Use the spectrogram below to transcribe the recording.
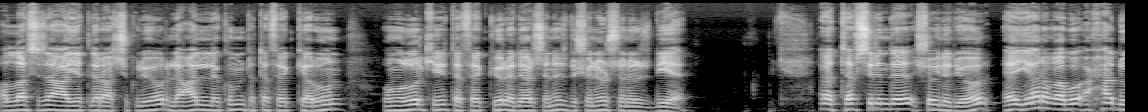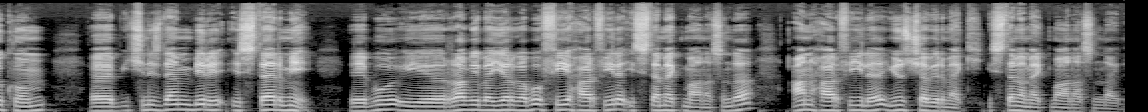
Allah size ayetleri açıklıyor. Leallekum tetefekkerun. Umulur ki tefekkür edersiniz, düşünürsünüz diye. Evet tefsirinde şöyle diyor. E yergabu ahadukum e, biri ister mi? E, bu e, ragibe yergabu fi harfiyle istemek manasında. An harfiyle yüz çevirmek, istememek manasındaydı.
